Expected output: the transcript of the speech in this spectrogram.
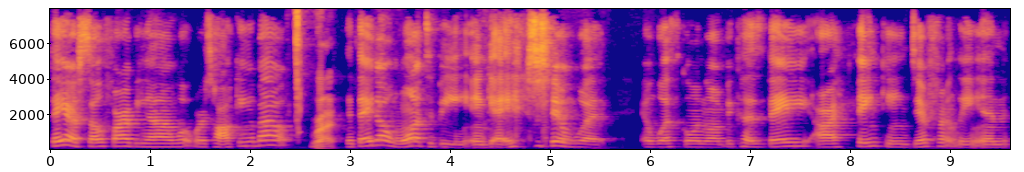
they are so far beyond what we're talking about Right. that they don't want to be engaged in what and what's going on because they are thinking differently and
